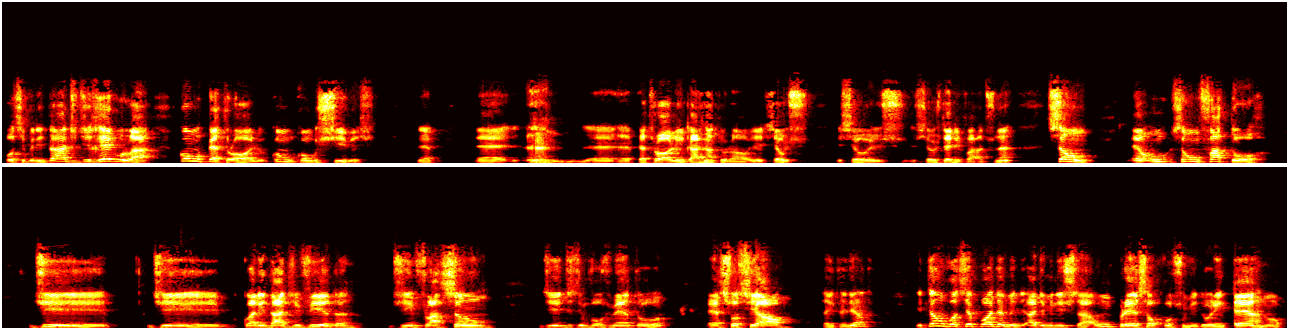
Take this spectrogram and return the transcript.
possibilidade de regular, como petróleo, como combustíveis, né? É, é, é, petróleo e gás natural e seus, e seus, e seus derivados, né? são, é um, são um fator de, de qualidade de vida, de inflação, de desenvolvimento é, social, tá entendendo? Então, você pode administrar um preço ao consumidor interno,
